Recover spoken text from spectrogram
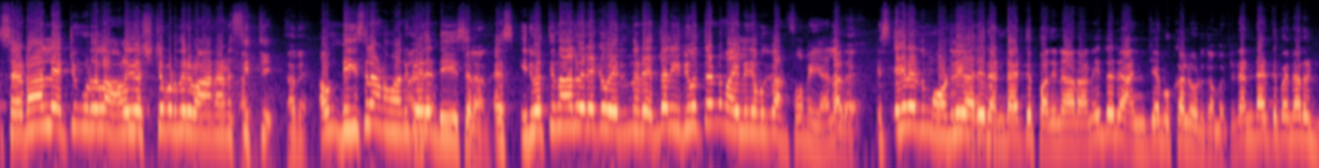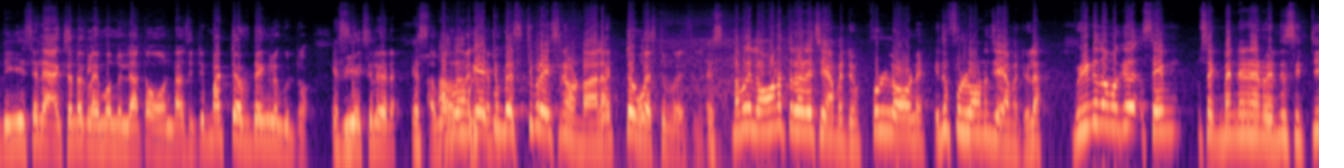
സെഡാനിൽ ഏറ്റവും കൂടുതൽ ആളുകൾ ഇഷ്ടപ്പെടുന്ന ഒരു വാഹനമാണ് സിറ്റി അതെ. അപ്പം ഡീസലാണ് വാഹനം ഡീസലാണ് ഇരുപത്തിനാല് വരെയൊക്കെ വരുന്നുണ്ട്. എന്തായാലും ഇരുപത്തിരണ്ട് മൈലേജ് നമുക്ക് കൺഫേം ചെയ്യാം അല്ലേ? എങ്ങനെയായിരുന്നു മോഡൽ കാര്യം രണ്ടായിരത്തി പതിനാറാണ് ഇതൊരു അഞ്ചേ മുക്കാൽ കൊടുക്കാൻ പറ്റും. രണ്ടായിരത്തി പതിനാറ് ഡീസൽ ആക്സിഡന്റ് ക്ലെയിം ഒന്നും ഇല്ലാത്ത ഹോണ്ട സിറ്റി മറ്റെവിടെയെങ്കിലും കിട്ടുമോ വി എക്സിൽ വരെ നമുക്ക് ഏറ്റവും ബെസ്റ്റ് പ്രൈസിനുണ്ടോ ഏറ്റവും ബെസ്റ്റ് പ്രൈസ് നമുക്ക് ലോൺ എത്ര വരെ ചെയ്യാൻ പറ്റും? ഫുൾ ലോൺ ഇത് ഫുൾ ലോണും ചെയ്യാൻ പറ്റും അല്ലേ? വീണ്ടും നമുക്ക് സെയിം സെഗ്മെന്റ് തന്നെയാണ് വരുന്നത് സിറ്റി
